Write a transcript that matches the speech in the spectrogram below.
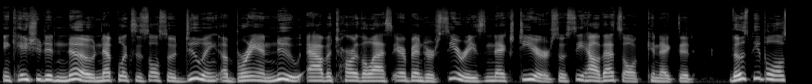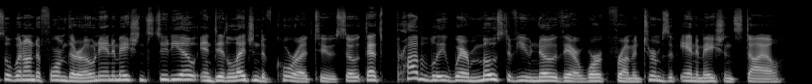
In case you didn't know, Netflix is also doing a brand new Avatar The Last Airbender series next year, so see how that's all connected. Those people also went on to form their own animation studio and did Legend of Korra too, so that's probably where most of you know their work from in terms of animation style.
